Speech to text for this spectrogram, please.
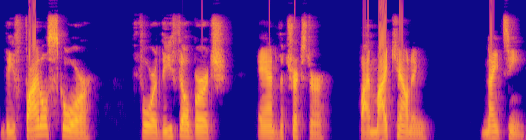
The final score for The Phil Birch and The Trickster, by my counting, 19.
